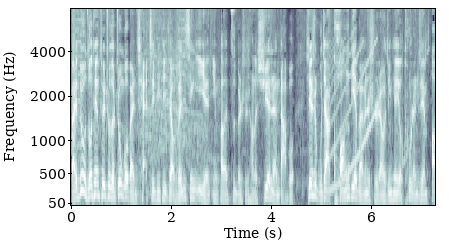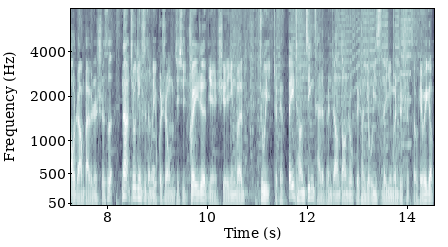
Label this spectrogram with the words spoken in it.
百度昨天推出的中国版 Chat GPT 叫文心一言，引发了资本市场的轩然大波。先是股价狂跌百分之十，然后今天又突然之间暴涨百分之十四。那究竟是怎么一回事？我们继续追热点学英文。注意这篇非常精彩的文章当中非常有意思的英文知识。So here we go.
